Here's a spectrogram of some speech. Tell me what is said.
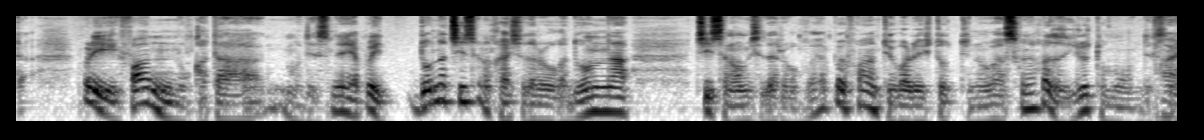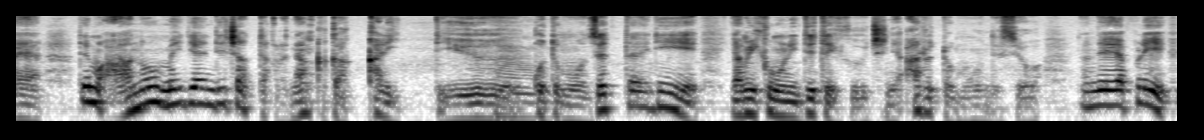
た。やっぱりファンの方もですねやっぱりどんな小さな会社だろうがどんな小さなお店だろうがやっぱりファンと呼ばれる人っていうのは少なからずいると思うんですね、はい、でもあのメディアに出ちゃったからなんかがっかりっていうことも絶対に闇雲に出ていくうちにあると思うんですよ。なんでやっぱり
